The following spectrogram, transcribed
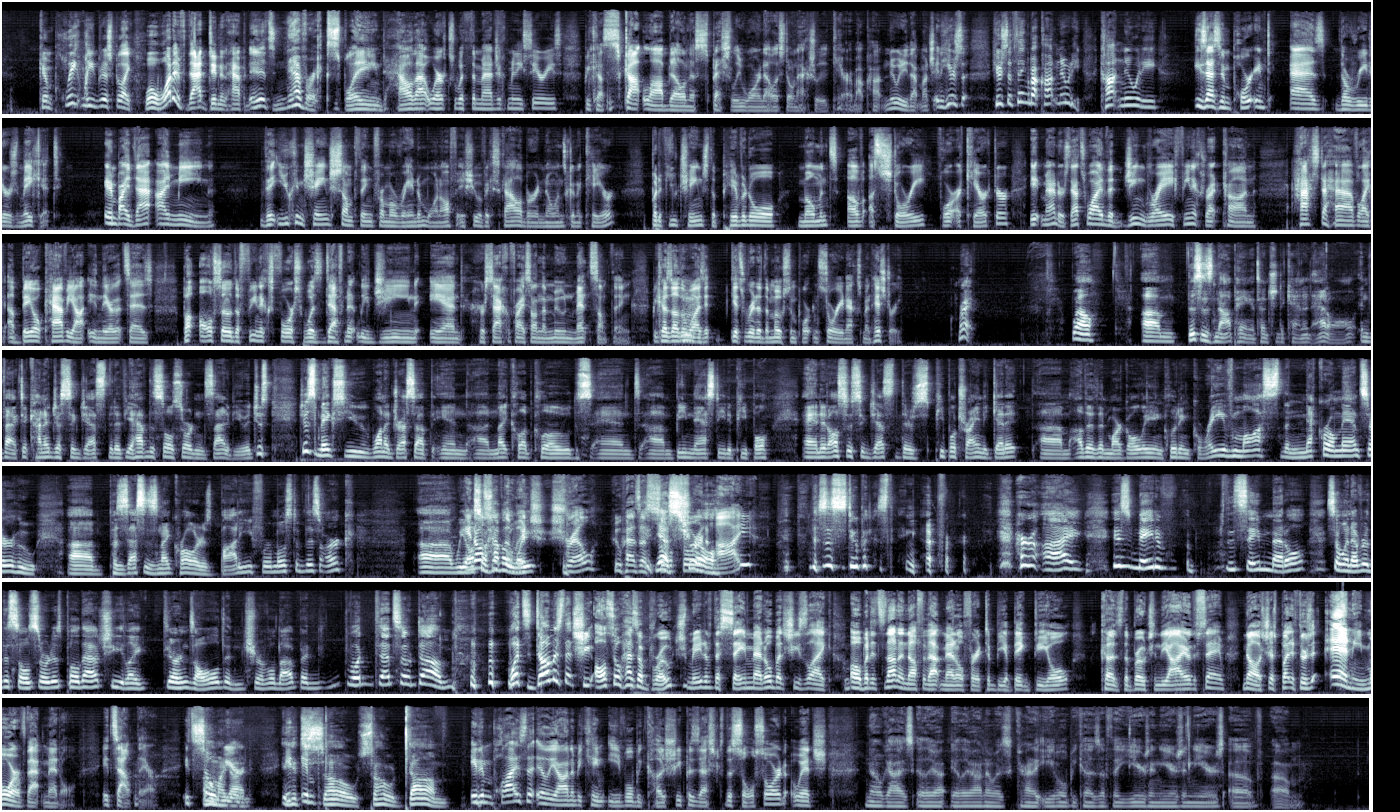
completely just be like, well, what if that didn't happen? And it's never explained how that works with the Magik miniseries because Scott Lobdell and especially Warren Ellis don't actually care about continuity that much. And here's here's the thing about continuity: continuity is as important as the readers make it, and by that I mean that you can change something from a random one-off issue of Excalibur and no one's going to care. But if you change the pivotal moments of a story for a character, it matters. That's why the Jean Grey Phoenix retcon has to have like a Bale caveat in there that says, but also the Phoenix Force was definitely Jean and her sacrifice on the moon meant something. Because hmm. otherwise it gets rid of the most important story in X Men history. Right. Well, um, this is not paying attention to canon at all. In fact, it kind of just suggests that if you have the soul sword inside of you, it just just makes you want to dress up in uh, nightclub clothes and um, be nasty to people. And it also suggests that there's people trying to get it um, other than Margoli, including Grave Moss, the necromancer who uh, possesses Nightcrawler's body for most of this arc. Uh, we also, also, have the a late. witch Shrill, who has a soul Yes, sword Shrill. eye. This is the stupidest thing ever. Her eye is made of the same metal, so whenever the soul sword is pulled out, she like turns old and shriveled up. And what? That's so dumb. What's dumb is that she also has a brooch made of the same metal, but she's like, oh, but it's not enough of that metal for it to be a big deal because the brooch and the eye are the same. No, it's just, but if there's any more of that metal, it's out there. It's so oh my weird. god, It, it's imp- so so dumb. it implies that Illyana became evil because she possessed the soul sword, which. No, guys, Ilia- Illyana was kind of evil because of the years and years and years of um,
